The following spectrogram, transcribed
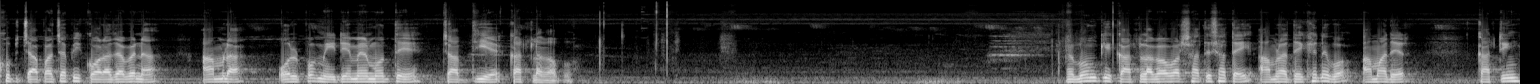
খুব চাপাচাপি করা যাবে না, আমরা অল্প মিডিয়ামের মধ্যে চাপ দিয়ে কাট লাগাবো। এবং কি কাট লাগাবার সাথে সাথেই আমরা দেখে নেব আমাদের কাটিং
